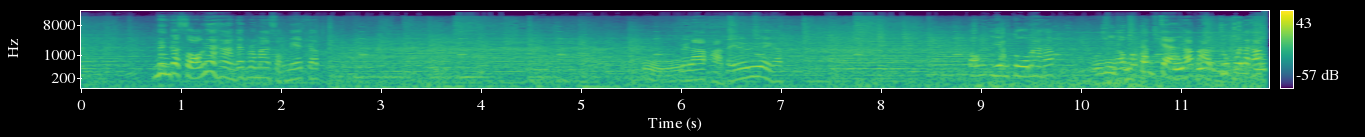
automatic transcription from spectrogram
1กับ2เนี่ยห่างกันประมาณ 2 เมตรครับ เวลาผ่านไปเรื่อยๆครับ ต้องเอียงตัวมาครับโอ้โหมีเราก็ต้องแกะครับจุ๊บอ่าจุ๊บไว้แล้วครับ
